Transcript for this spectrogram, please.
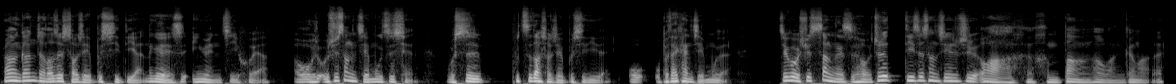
然后刚刚讲到这小姐不吸地啊，那个也是因缘际会啊。我我去上节目之前，我是不知道小姐不吸地的，我我不太看节目的。结果我去上的时候，就是第一次上节目去，哇，很很棒，很好玩，干嘛的？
